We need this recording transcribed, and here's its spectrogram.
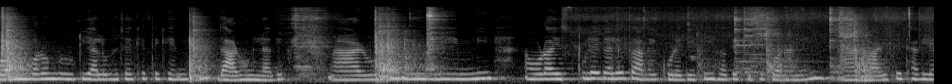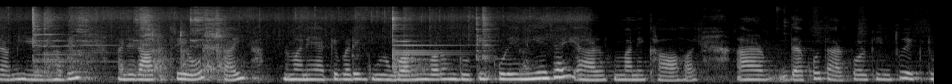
গরম গরম রুটি, আলু ভাজা খেতে কিন্তু দারুণ লাগে। আর রুটি মানে এমনি ওরা স্কুলে গেলে তো আগে করে দিতেই হবে, কিছু করার নেই। আর বাড়িতে থাকলে আমি এইভাবেই মানে রাত্রেও তাই মানে একেবারে গরম গরম রুটি করে নিয়ে যাই আর মানে খাওয়া হয়। আর দেখো তারপর কিন্তু একটু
